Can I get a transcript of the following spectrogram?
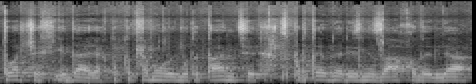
Творчих ідеях, тобто це можуть бути танці, спортивні різні заходи для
